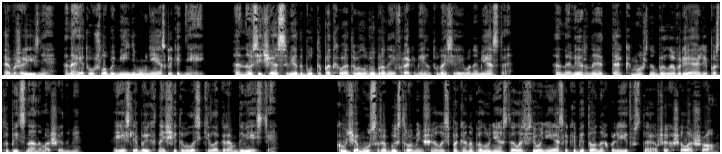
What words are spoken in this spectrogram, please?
А в жизни на это ушло бы минимум несколько дней. Но сейчас свет будто подхватывал выбранный фрагмент, унося его на место. Наверное, так можно было в реале поступить с наномашинами, если бы их насчитывалось килограмм двести. Куча мусора быстро уменьшалась, пока на полу не осталось всего несколько бетонных плит, вставших шалашом.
